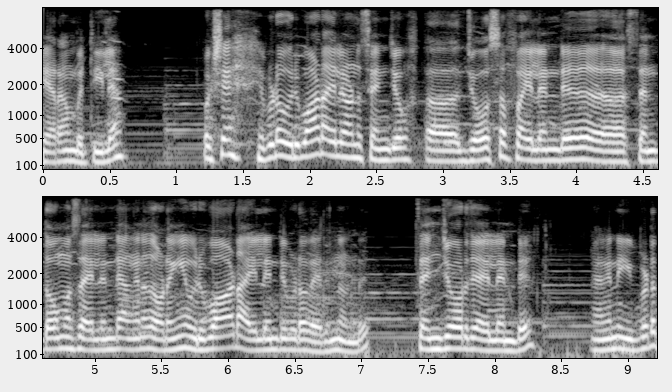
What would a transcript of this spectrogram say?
കയറാൻ പറ്റിയില്ല. പക്ഷേ ഇവിടെ ഒരുപാട് island saint Jose Joseph island saint Thomas island അങ്ങനെ തുടങ്ങിയ ഒരുപാട് ഐലൻഡ് ഇവിടെ വരുന്നുണ്ട്. സെന്റ് ജോർജ് ഐലൻഡ് അങ്ങനെ ഇവിടെ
